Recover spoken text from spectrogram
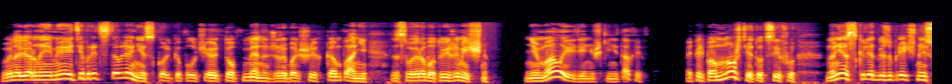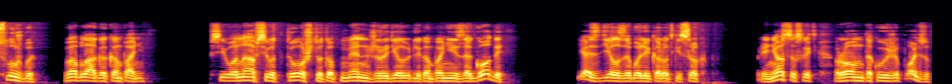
Вы, наверное, имеете представление, сколько получают топ-менеджеры больших компаний за свою работу ежемесячно. Немалые денежки, не так ли? А теперь помножьте эту цифру на несколько лет безупречной службы во благо компании. Всего-навсего то, что топ-менеджеры делают для компании за годы, я сделал за более короткий срок. Принес, так сказать, ровно такую же пользу,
